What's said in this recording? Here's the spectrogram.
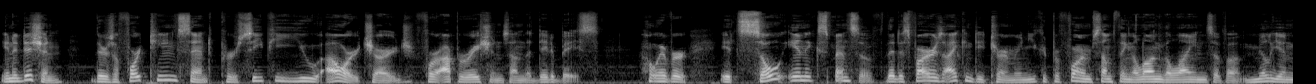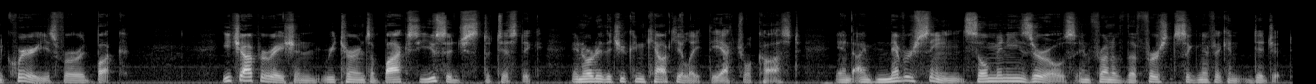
In addition, there's a 14 cent per CPU hour charge for operations on the database. However, it's so inexpensive that as far as I can determine, you could perform something along the lines of a million queries for a buck. Each operation returns a box usage statistic in order that you can calculate the actual cost, and I've never seen so many zeros in front of the first significant digit.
